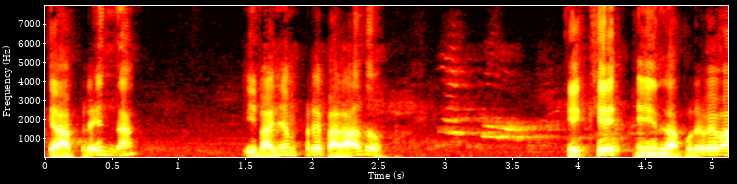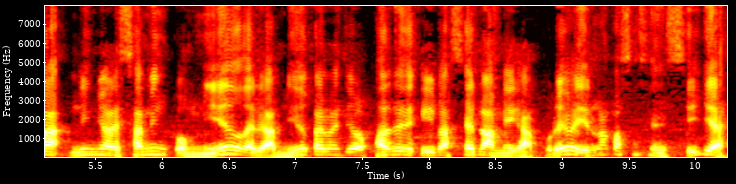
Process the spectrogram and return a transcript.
que aprendan y vayan preparados. Que es que en la prueba va niño al examen con miedo, del miedo que habían metido los padres de que iba a ser la mega prueba y era una cosa sencilla.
